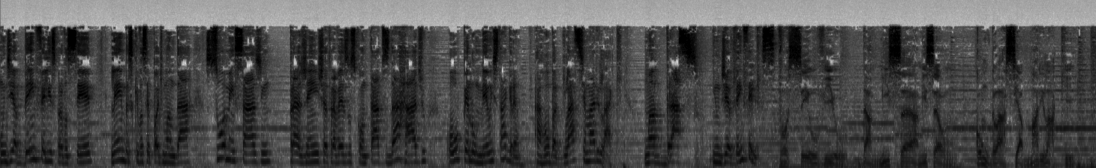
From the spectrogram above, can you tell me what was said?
Um dia bem feliz para você. Lembre-se que você pode mandar sua mensagem para a gente através dos contatos da rádio ou pelo meu Instagram, arroba Marilac. Um abraço e um dia bem feliz. Você ouviu Da Missa à Missão, com Glácia Marilac.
